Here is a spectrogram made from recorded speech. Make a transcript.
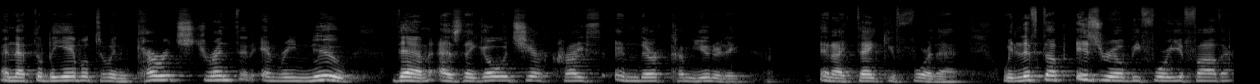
and that they'll be able to encourage, strengthen, and renew them as they go and share Christ in their community. And I thank you for that. We lift up Israel before you, Father.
